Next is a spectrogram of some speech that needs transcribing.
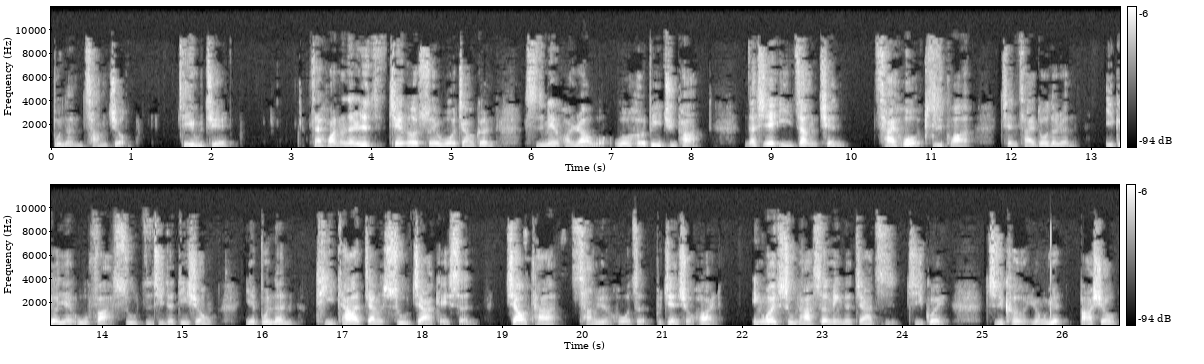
不能长久。第五节。在患难的日子，奸恶随我脚跟，四面环绕我，我何必惧怕？那些倚仗钱财货、自夸钱财多的人，一个也无法赎自己的弟兄，也不能替他将赎价给神，叫他长远活着，不见朽坏。因为赎他生命的价值极贵，只可永远罢休。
